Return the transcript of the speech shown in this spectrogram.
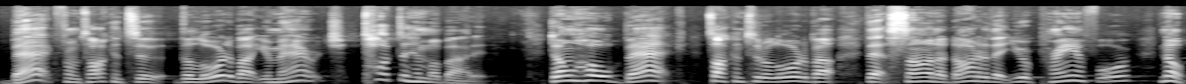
back from talking to the Lord about your marriage. Talk to him about it. Don't hold back talking to the Lord about that son or daughter that you're praying for. No,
